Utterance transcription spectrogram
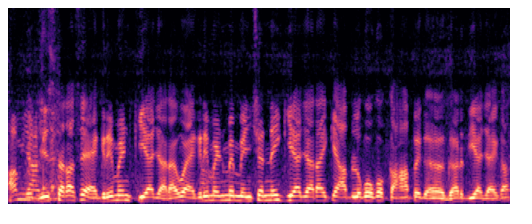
हम यहाँ जिस तरह से एग्रीमेंट किया जा रहा है वो एग्रीमेंट में मेंशन नहीं किया जा रहा है कि आप लोगों को कहाँ पे घर दिया जाएगा?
